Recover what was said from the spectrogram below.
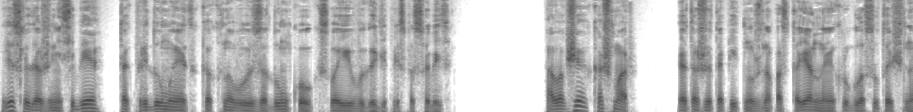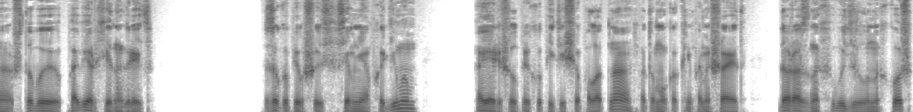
Если даже не себе, так придумает, как новую задумку к своей выгоде приспособить. А вообще кошмар. Это же топить нужно постоянно и круглосуточно, чтобы поверхи нагреть. Закупившись всем необходимым, а я решил прикупить еще полотна, потому как не помешает, до разных выделанных кож,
